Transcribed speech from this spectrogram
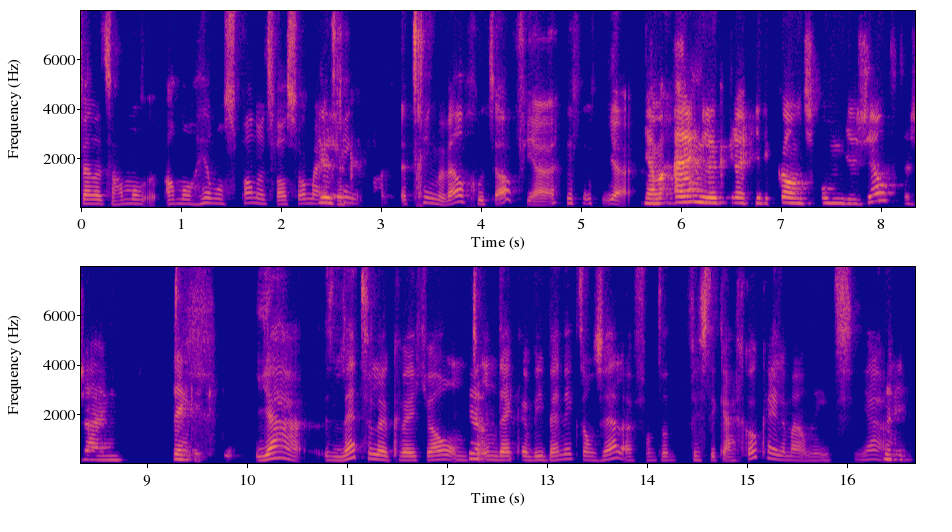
Terwijl het allemaal, allemaal helemaal spannend was hoor. Maar het ging, het ging me wel goed af, ja. ja. ja, maar eindelijk kreeg je de kans om jezelf te zijn, denk ik. Ja, letterlijk, weet je wel, om te ontdekken wie ben ik dan zelf. Want dat wist ik eigenlijk ook helemaal niet. Ja, Nee,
